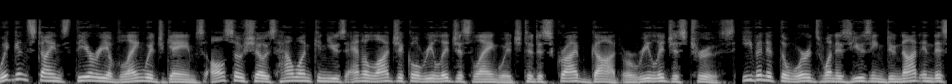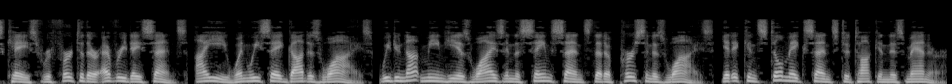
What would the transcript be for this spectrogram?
Wittgenstein's theory of language games also shows how one can use analogical religious language to describe God or religious truths, even if the words one is using do not in this case refer to their everyday sense, i.e. when we say God is wise, we do not mean he is wise in the same sense that a person is wise, yet it can still make sense to talk in this manner.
